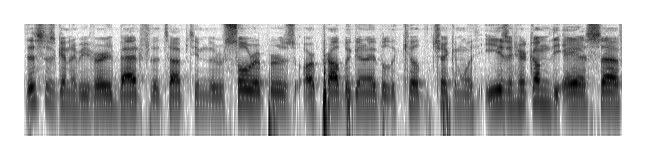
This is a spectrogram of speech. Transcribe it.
this is going to be very bad for the top team. The Soul Rippers are probably going to be able to kill the chicken with ease. And here come the ASF.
